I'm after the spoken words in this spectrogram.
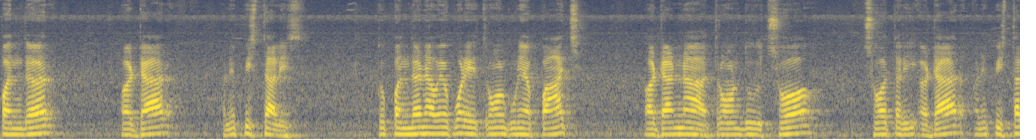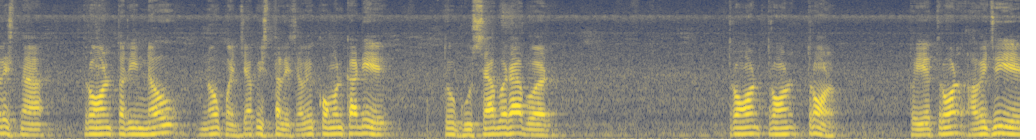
પંદર, અઢાર અને પિસ્તાલીસ. તો પંદરના અવયવ પડે ત્રણ ગુણ્યા પાંચ, અઢારના ત્રણ દુ છ છ તરી અઢાર અને પિસ્તાલીસના ત્રણ તરી નવ નવ પંચા પિસ્તાલીસ. હવે કોમન કાઢીએ તો ગુસ્સા બરાબર ત્રણ ત્રણ ત્રણ. તો એ ત્રણ. હવે જોઈએ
